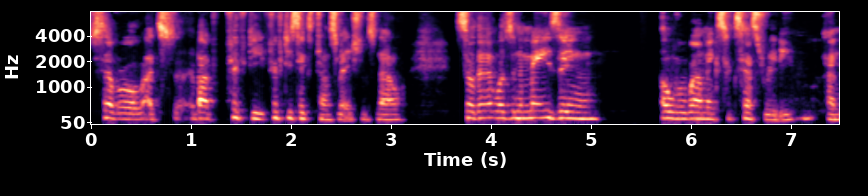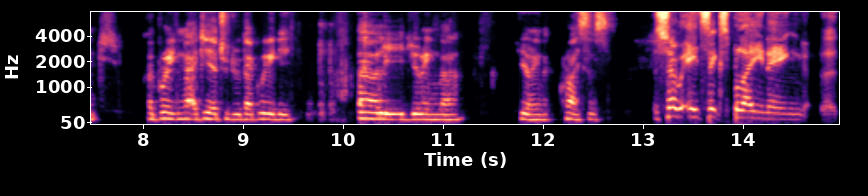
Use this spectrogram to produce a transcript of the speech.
several it's about 50 56 translations now so that was an amazing overwhelming success really and a brilliant idea to do that really early during the during the crisis. So it's explaining uh,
